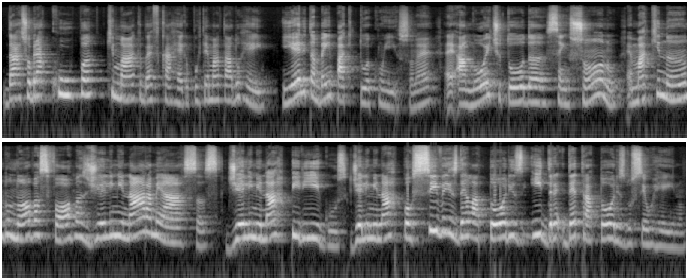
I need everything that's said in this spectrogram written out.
da, sobre a culpa que Macbeth carrega por ter matado o rei. E ele também pactua com isso, né? É, a noite toda sem sono, é maquinando novas formas de eliminar ameaças, de eliminar perigos, de eliminar possíveis delatores e detratores do seu reino.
